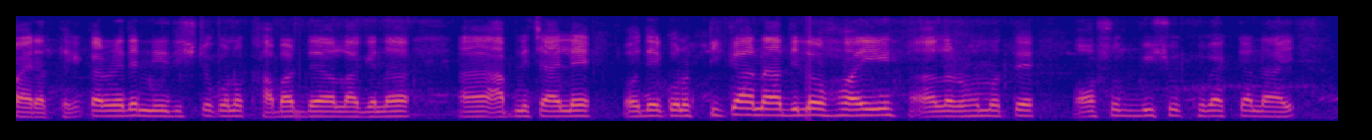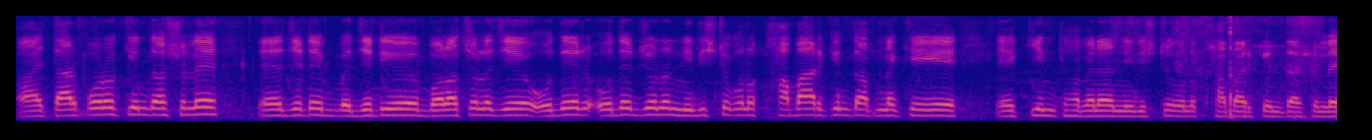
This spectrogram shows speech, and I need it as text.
পায়রার থেকে। কারণ এদের নির্দিষ্ট কোনো খাবার দেওয়া লাগে না। আপনি চাইলে ওদের কোনো টিকা না দিলেও হয় আল্লাহ রহমতে অসুখ বিসুখ খুব একটা নাই। তারপরও কিন্তু আসলে যেটি যেটি বলা চলে যে ওদের ওদের জন্য নির্দিষ্ট কোনো খাবার কিন্তু আপনাকে কিনতে হবে না, নির্দিষ্ট কোনো খাবার কিন্তু আসলে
